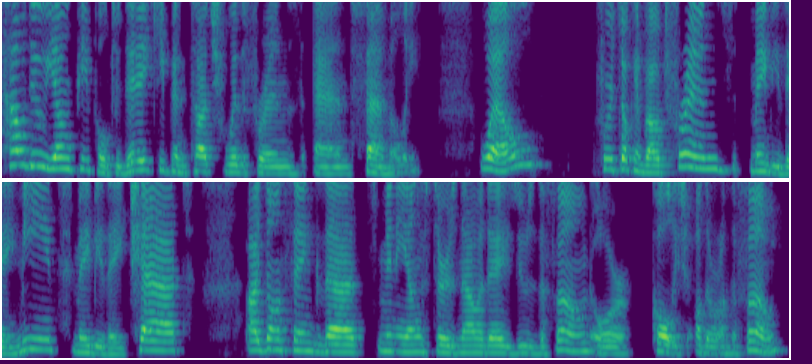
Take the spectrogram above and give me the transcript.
How do young people today keep in touch with friends and family? Well, if we're talking about friends, maybe they meet, maybe they chat. I don't think that many youngsters nowadays use the phone or call each other on the phone.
